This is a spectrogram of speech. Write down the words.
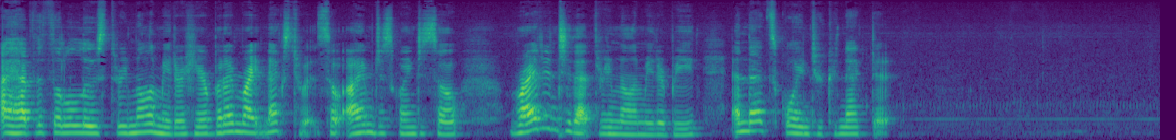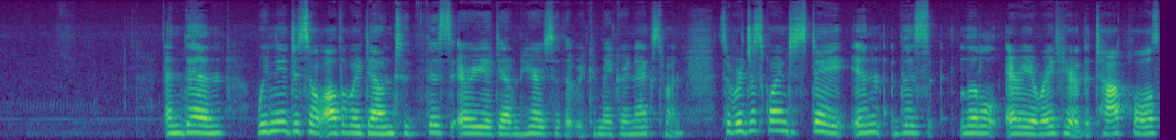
I have this little loose 3 millimeter here but I'm right next to it so I'm just going to sew right into that 3 millimeter bead and that's going to connect it. And then we need to sew all the way down to this area down here so that we can make our next one. So we're just going to stay in this little area right here, the top holes,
